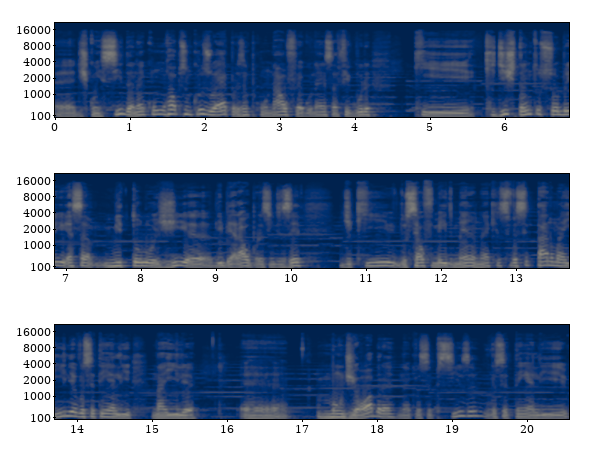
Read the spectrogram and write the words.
é, desconhecida, né? Com Robson Crusoe, por exemplo, com o Náufrago, né? Essa figura que, que diz tanto sobre essa mitologia liberal, por assim dizer, de que do self-made man, né? Que se você tá numa ilha, você tem ali na ilha é, mão de obra né, que você precisa, você tem ali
